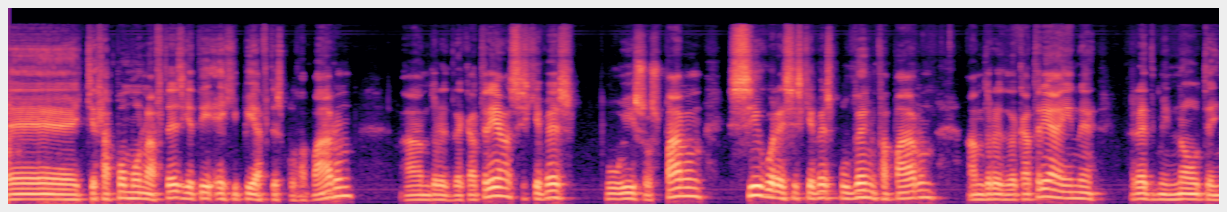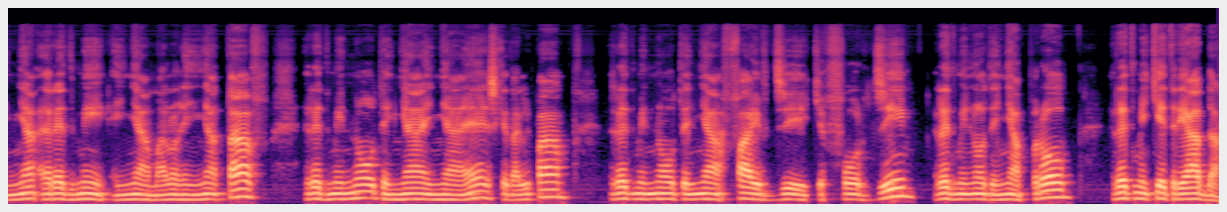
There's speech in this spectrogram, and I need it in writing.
ε, και θα πω μόνο αυτές γιατί έχει πει αυτές που θα πάρουν. Android 13, συσκευές που ίσως πάρουν, σίγουρα οι συσκευές που δεν θα πάρουν Android 13 είναι Redmi Note 9, Redmi 9 μάλλον 9 TAF, Redmi Note 9, 9S και τα λοιπά, Redmi Note 9 5G και 4G, Redmi Note 9 Pro, Redmi K30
